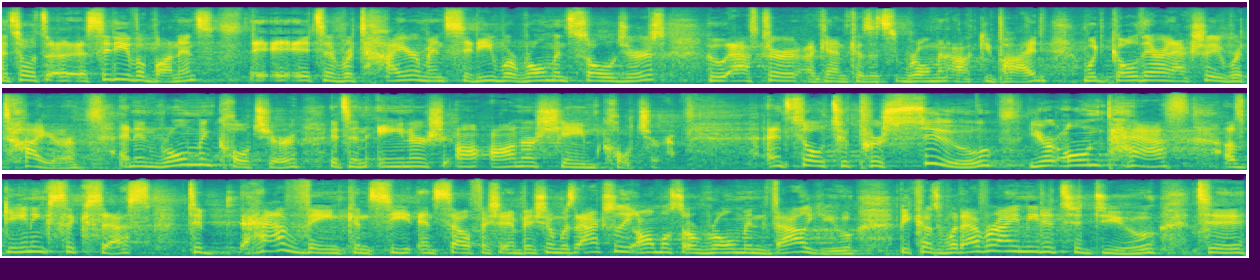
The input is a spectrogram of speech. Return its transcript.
And so it's a, a city of abundance. It, it's a retirement city where Roman soldiers, who after, again, because it's Roman occupied, would go there and actually retire. And in Roman culture, it's an honor shame culture. And so, to pursue your own path of gaining success, to have vain conceit and selfish ambition was actually almost a Roman value because whatever I needed to do to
